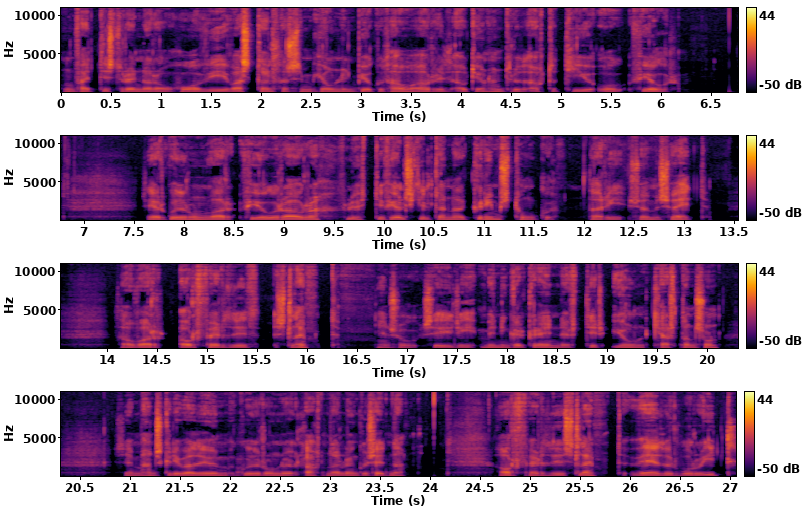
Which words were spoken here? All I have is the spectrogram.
Hún fættist raunar á Hofi í Vastal þar sem hjónin bjökuð þá árið 1880 og fjögur. Þegar Guðrún var fjögur ára flutti fjölskyldanað Grímstungu þar í sömu sveit. Þá var árferðið slemt eins og segir í minningargrein eftir Jón Kjartansson sem hann skrifaði um Guðrúnu látna löngu setna. Árferðið slemt, veður voru íll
